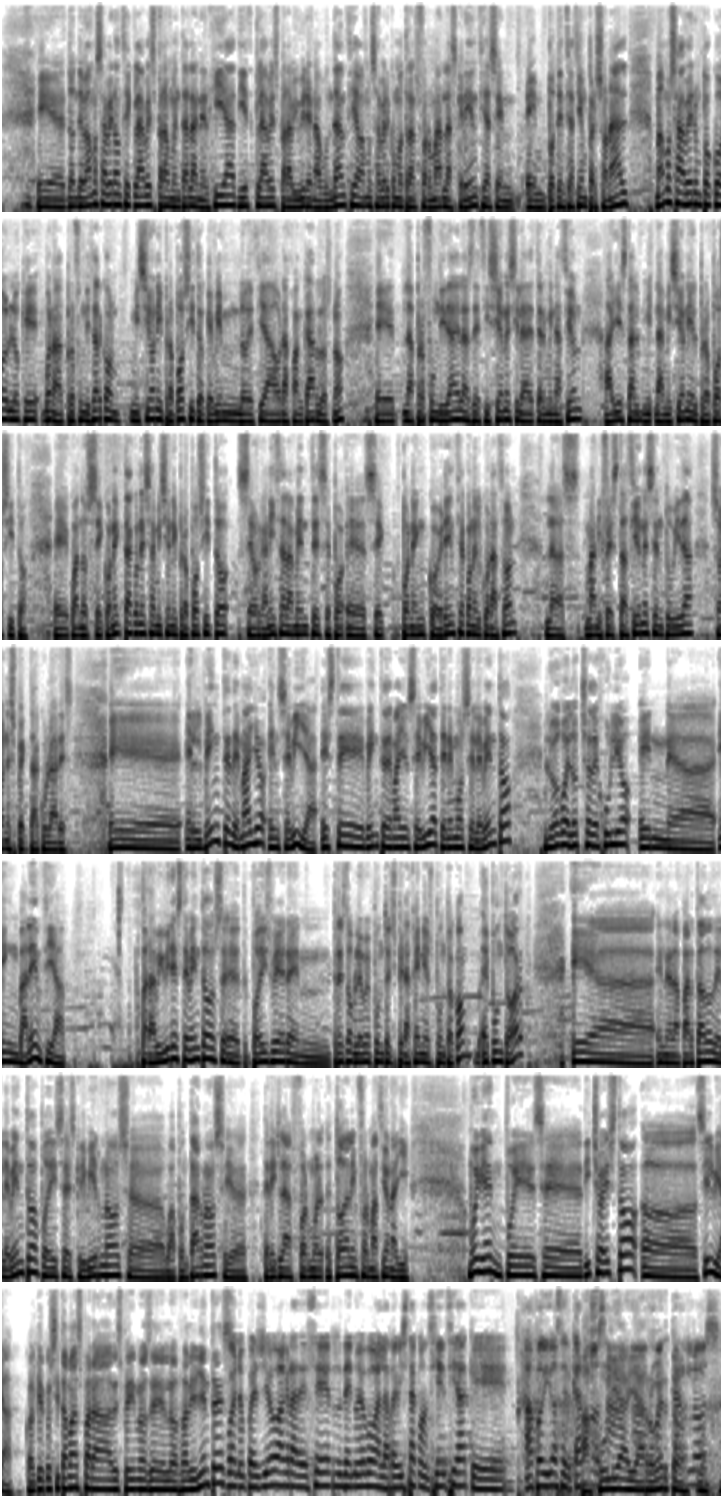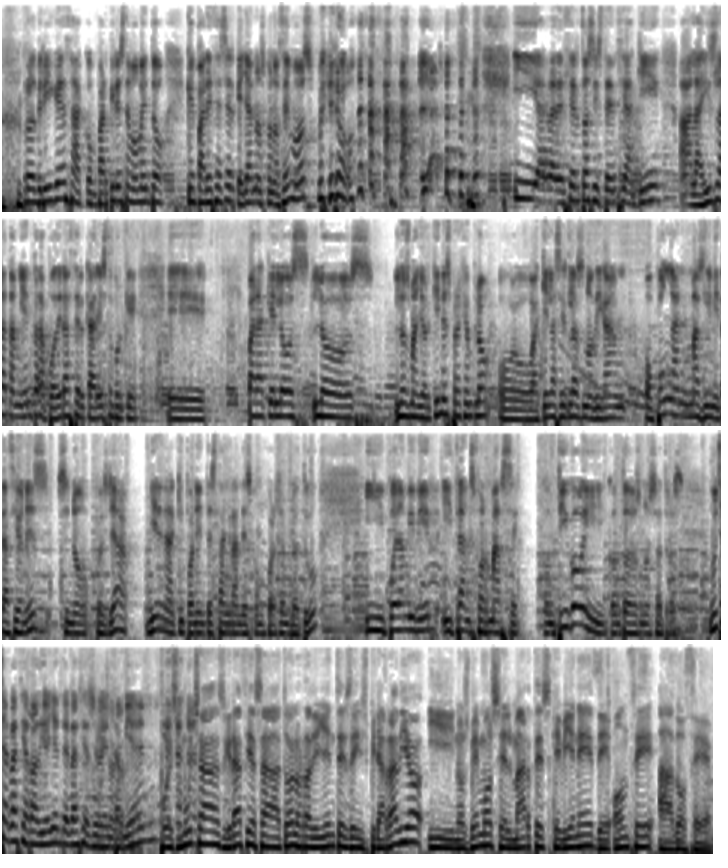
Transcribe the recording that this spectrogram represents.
eh, donde vamos a ver 11 claves para aumentar la energía, 10 claves para vivir en abundancia, vamos a ver cómo transformar las creencias en, en potenciación personal, vamos a ver un poco lo que, bueno, a profundizar con misión y propósito, que bien lo decía ahora Juan Carlos, ¿no? Eh, la profundidad de las decisiones y la determinación, ahí está el- la misión y el propósito. Eh, cuando se conecta con esa misión y propósito, se organiza la mente, se, po- eh, se pone en coherencia con el corazón, las manifestaciones en tu vida son espectaculares. Eh, el 20 de mayo en Sevilla, este 20 de mayo en Sevilla tenemos el evento, luego el 8 de julio en, eh, en Valencia. Para vivir este evento eh, podéis ver en www.inspiragenios.com eh, eh, en el apartado del evento podéis escribirnos eh, o apuntarnos eh, tenéis la fórmula- toda la información allí. Muy bien pues dicho esto eh, Silvia cualquier cosita más para despedirnos de los radioyentes Bueno, pues yo agradecer de nuevo a la revista Conciencia que ha podido acercarnos A Julia y a Roberto. Carlos Rodríguez a compartir este momento que parece ser que ya nos conocemos, pero y agradecer tu asistencia aquí a la isla también para poder acercar esto porque eh, para que los, los, los mallorquines, por ejemplo, o aquí en las islas no digan o pongan más limitaciones, sino pues ya vienen aquí ponentes tan grandes como por ejemplo tú y puedan vivir y transformarse contigo y con todos nosotros. Muchas gracias Radio Oyente, gracias Joel también. Pues muchas gracias a todos los radioyentes de Inspira Radio y nos vemos el martes que viene de 11 a 12.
